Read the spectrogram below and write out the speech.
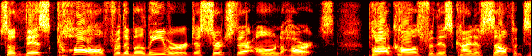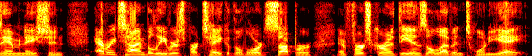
So, this call for the believer to search their own hearts. Paul calls for this kind of self examination every time believers partake of the Lord's Supper in 1 Corinthians 11 28.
